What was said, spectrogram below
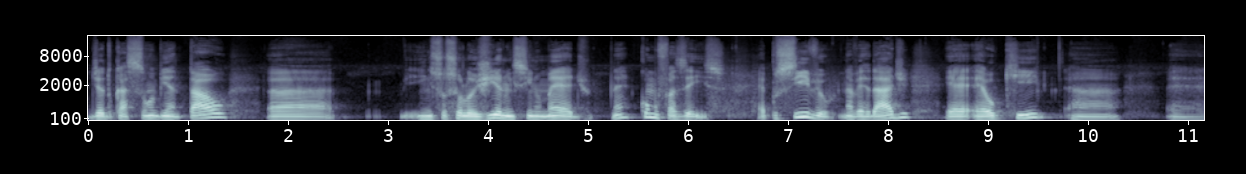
de educação ambiental uh, em sociologia no ensino médio? Né? Como fazer isso? É possível, na verdade, é, é o que uh, é,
